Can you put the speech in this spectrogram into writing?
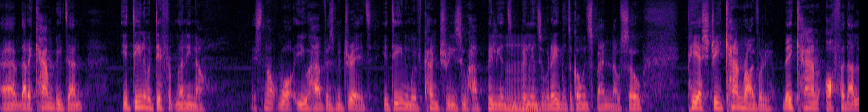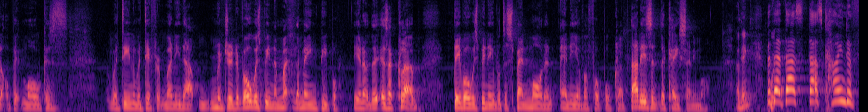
uh, that it can be done. You're dealing with different money now. It's not what you have as Madrid. You're dealing with countries who have billions and billions who are able to go and spend now. So PSG can rival you. They can offer that little bit more because we're dealing with different money that Madrid have always been the, ma- the main people. You know, the, as a club, they've always been able to spend more than any other football club. That isn't the case anymore. I think But that, that's that's kind of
